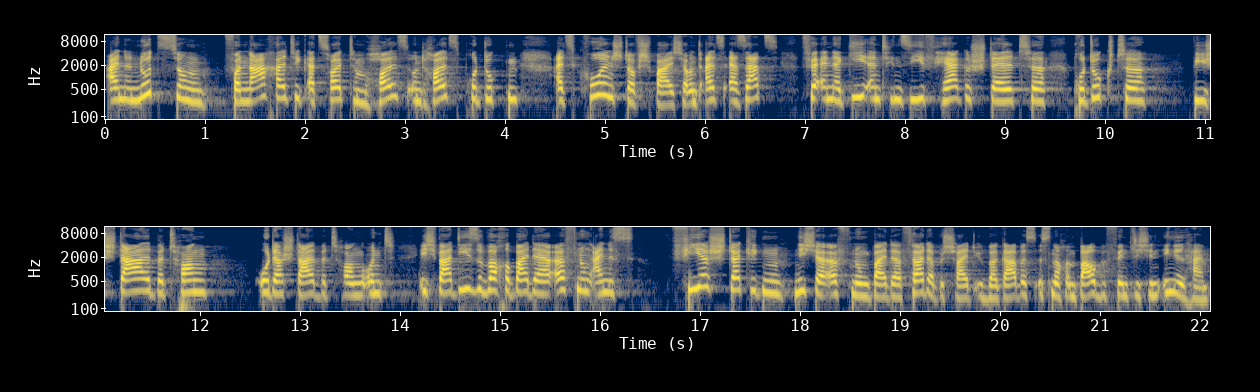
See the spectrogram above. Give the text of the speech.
eine Nutzung von nachhaltig erzeugtem Holz und Holzprodukten als Kohlenstoffspeicher und als Ersatz für energieintensiv hergestellte Produkte wie Stahl, Beton oder Stahlbeton. Und ich war diese Woche bei der Eröffnung eines vierstöckigen Nischeröffnung bei der Förderbescheidübergabe. Es ist noch im Bau befindlich in Ingelheim.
